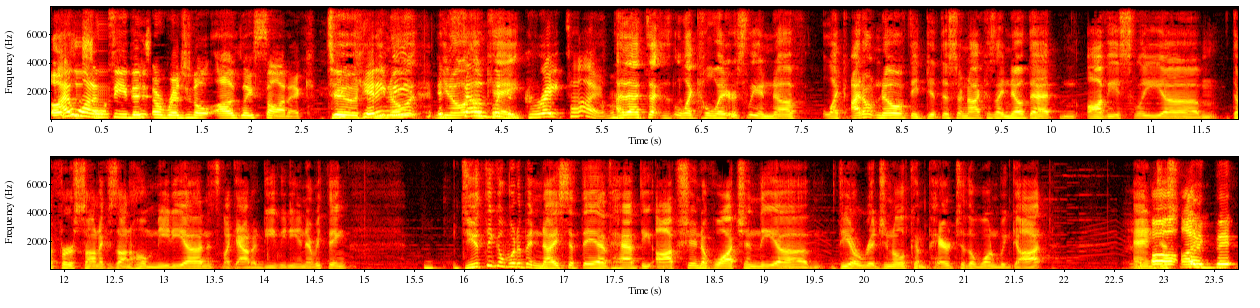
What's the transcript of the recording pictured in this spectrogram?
I want to see the original ugly Sonic. Dude, you kidding you know me? what- It you know sounds Okay. like a great time. Uh, That's like hilariously enough. Like I don't know if they did this or not because I know that mm, obviously um, the first Sonic is on home media and it's like out on DVD and everything. Do you think it would have been nice if they have had the option of watching the uh, the original compared to the one we got, and Uh, just I- like they,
